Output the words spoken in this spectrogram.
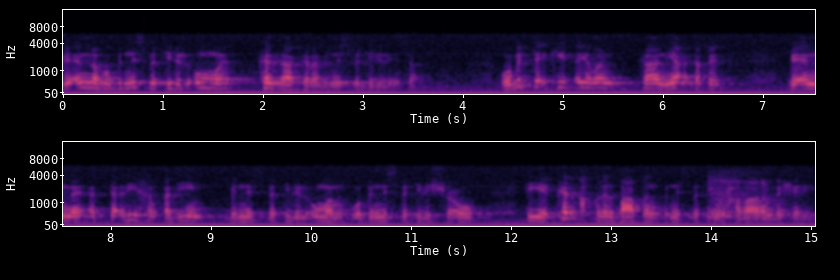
بأنه بالنسبة للأمة كالذاكرة بالنسبة للإنسان. وبالتأكيد أيضا كان يعتقد بأن التأريخ القديم بالنسبة للأمم وبالنسبة للشعوب هي كالعقل الباطن بالنسبة للحضارة البشرية.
